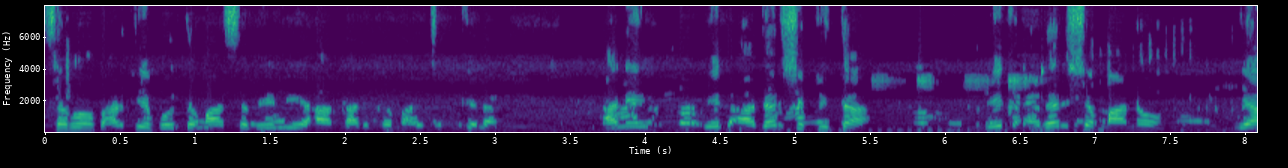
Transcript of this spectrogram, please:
सर्व भारतीय बौद्ध महासभेने हा कार्यक्रम आयोजित केला. आणि एक आदर्श पिता एक आदर्श मानव या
